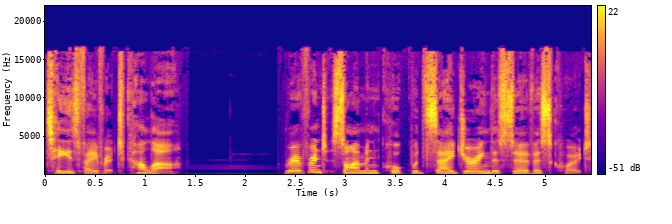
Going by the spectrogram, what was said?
Tia's favourite colour. Reverend Simon Cook would say during the service, quote,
